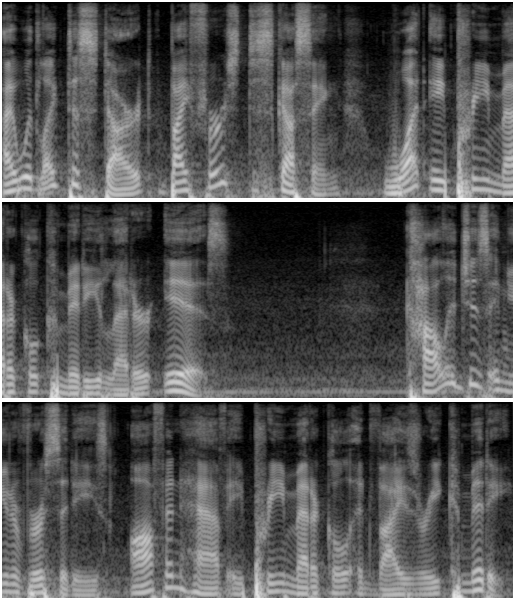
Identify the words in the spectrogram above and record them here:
I would like to start by first discussing what a pre medical committee letter is. Colleges and universities often have a pre medical advisory committee.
